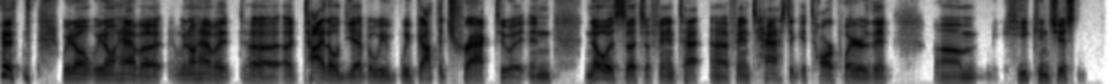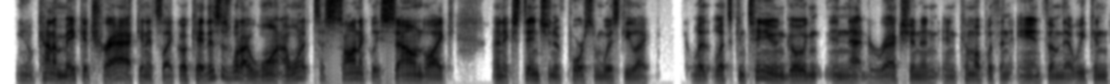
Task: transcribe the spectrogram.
we don't we don't have a we don't have it uh, a titled yet but we've we've got the track to it and noah's such a fanta- uh, fantastic guitar player that um he can just you know kind of make a track and it's like okay this is what i want i want it to sonically sound like an extension of pour some whiskey like let, us continue and go in that direction and, and come up with an anthem that we can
